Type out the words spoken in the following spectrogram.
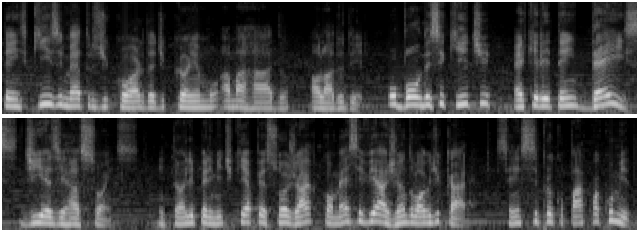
tem 15 metros de corda de cânhamo amarrado ao lado dele. O bom desse kit é que ele tem 10 dias de rações. Então ele permite que a pessoa já comece viajando logo de cara, sem se preocupar com a comida.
